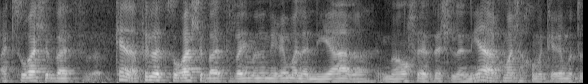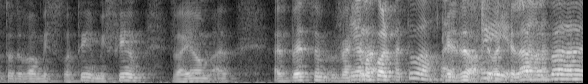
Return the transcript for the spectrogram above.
הצורה שבה, כן, אפילו הצורה שבה הצבעים היו נראים על הנייר, עם האופי הזה של הנייר, כמו שאנחנו מכירים את אותו דבר מסרטים, מפילם, והיום, אז, אז בעצם, היום הכל פתוח, כן, זהו, עכשיו השלב הבא,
